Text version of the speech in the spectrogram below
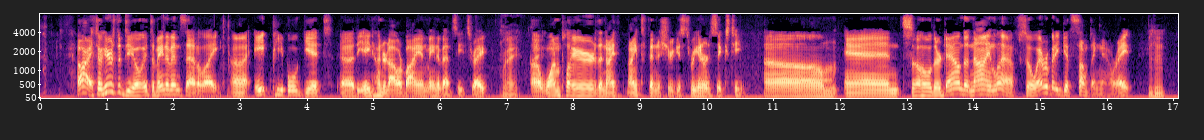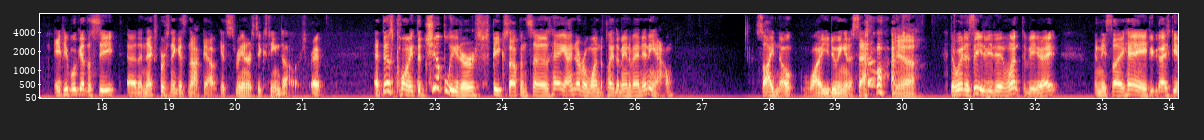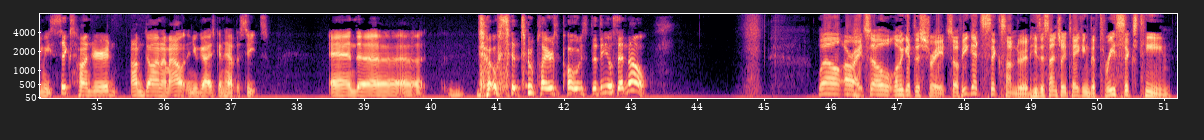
All right, so here's the deal. It's a main event satellite. Uh, eight people get uh, the $800 buy-in main event seats, right? Right. Uh, one player, the ninth, ninth finisher, gets 316. Um, and so they're down to nine left. So everybody gets something now, right? Mhm. Eight people get the seat. Uh, the next person that gets knocked out gets $316, right? At this point, the chip leader speaks up and says, "Hey, I never wanted to play the main event anyhow." Side note: Why are you doing it in a satellite? Yeah. to win a seat if you didn't want to be, right? And he's like, hey, if you guys give me 600, I'm done, I'm out, and you guys can have the seats. And uh, Joe said two players posed the deal, said no. Well, all right. So let me get this straight. So if he gets 600, he's essentially taking the 316,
